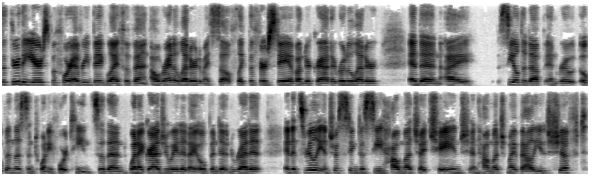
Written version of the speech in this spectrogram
So through the years before every big life event, I'll write a letter to myself. Like the first day of undergrad, I wrote a letter and then I sealed it up and wrote open this in 2014 so then when i graduated i opened it and read it and it's really interesting to see how much i change and how much my values shift.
